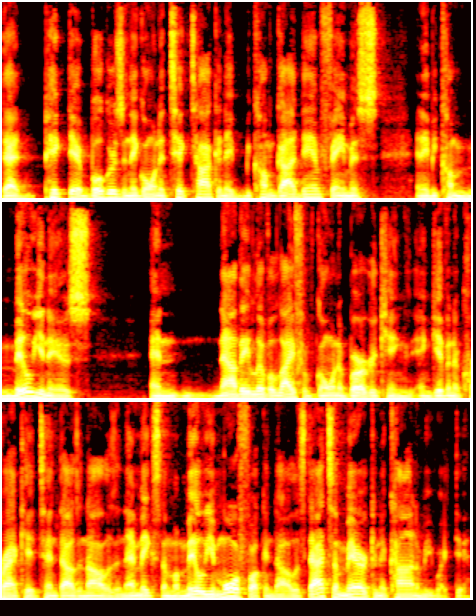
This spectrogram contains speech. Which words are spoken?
that pick their boogers and they go on a TikTok and they become goddamn famous and they become millionaires and now they live a life of going to Burger King and giving a crackhead ten thousand dollars, and that makes them a million more fucking dollars. That's American economy right there.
